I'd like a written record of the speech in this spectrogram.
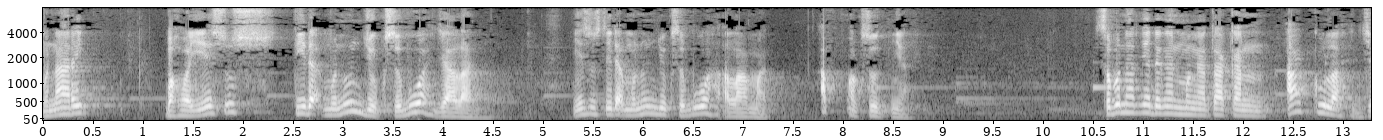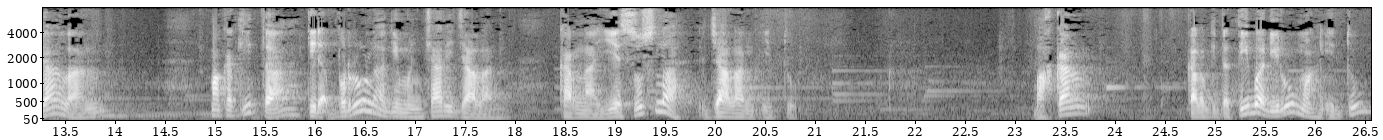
menarik bahwa Yesus tidak menunjuk sebuah jalan. Yesus tidak menunjuk sebuah alamat. Apa maksudnya? Sebenarnya dengan mengatakan akulah jalan, maka kita tidak perlu lagi mencari jalan karena Yesuslah jalan itu. Bahkan kalau kita tiba di rumah itu,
